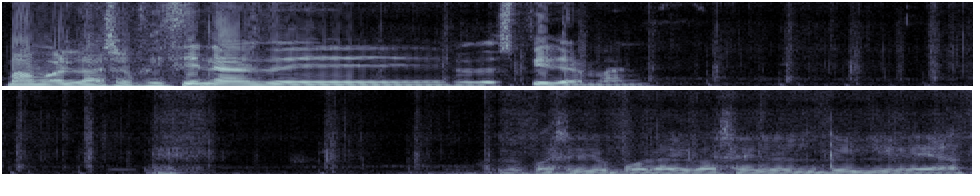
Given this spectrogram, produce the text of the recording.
Vamos, las oficinas de lo de Spider-Man. Cuando pase yo por ahí va a ser el Daily de At.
